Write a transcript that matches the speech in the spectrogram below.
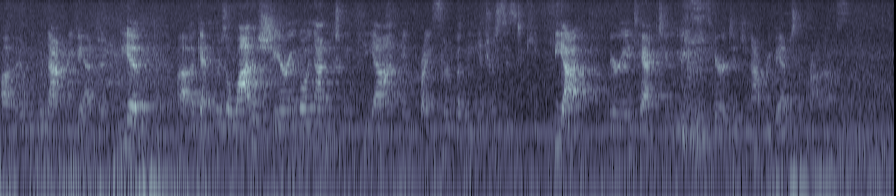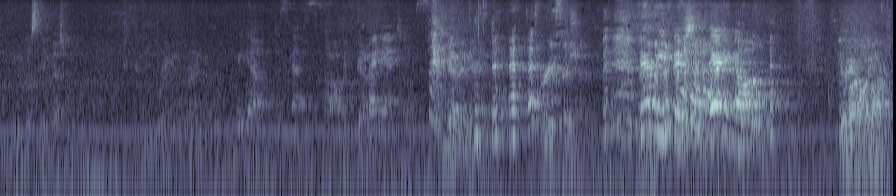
um, and we would not rebadge it. We have, uh, again, there's a lot of sharing going on between Fiat and Chrysler, but the interest is to keep Fiat very intact to its heritage and not rebadge the products. What's the investment in bringing the brand over? We don't discuss you've got it. financials. You got it in there. Very efficient. Very efficient, there you go. Give me a call. Marty,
